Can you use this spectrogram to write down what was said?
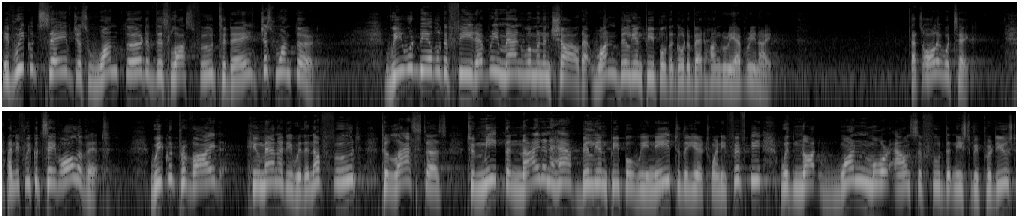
If we could save just one third of this lost food today, just one third, we would be able to feed every man, woman, and child, that one billion people that go to bed hungry every night. That's all it would take. And if we could save all of it, we could provide humanity with enough food to last us to meet the nine and a half billion people we need to the year 2050 with not one more ounce of food that needs to be produced,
